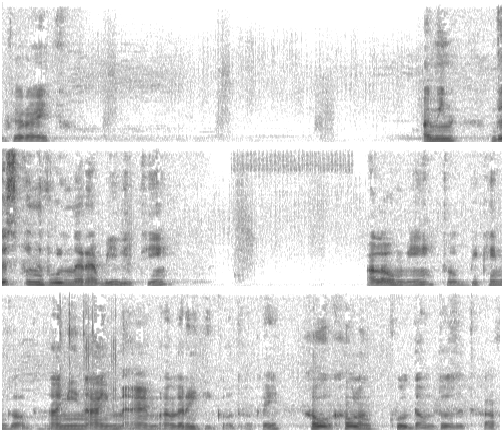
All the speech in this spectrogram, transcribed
great. I mean, this invulnerability allow me to become god. I mean, I'm I'm already god. Okay. How how long cooldown does it have?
